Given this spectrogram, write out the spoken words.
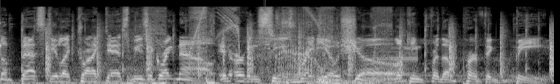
The best electronic dance music right now in Urban C's radio show. Looking for the perfect beat.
